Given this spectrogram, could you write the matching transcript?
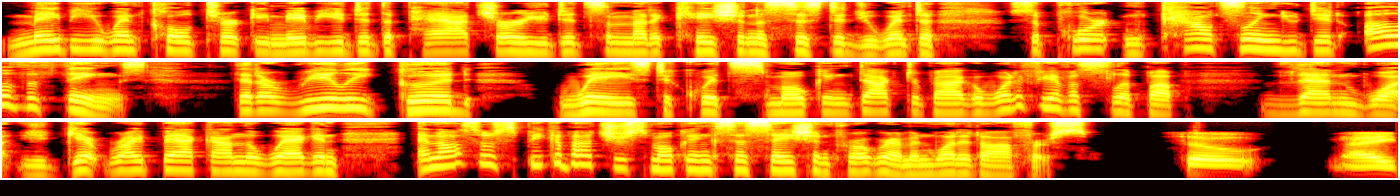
maybe you went cold turkey, maybe you did the patch or you did some medication assisted, you went to support and counseling, you did all of the things that are really good ways to quit smoking. Dr. Bagga, what if you have a slip up? then what? You get right back on the wagon and also speak about your smoking cessation program and what it offers. So I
